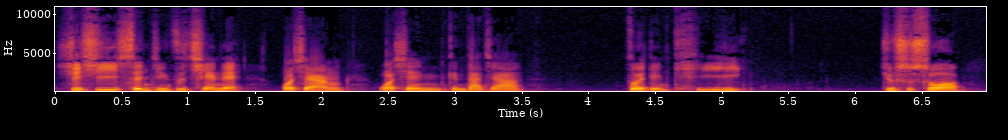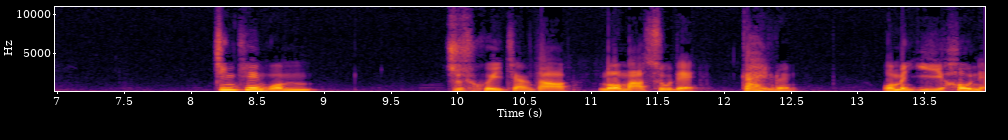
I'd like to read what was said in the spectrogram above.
学习圣经之前呢，我想我先跟大家做一点提议，就是说，今天我们只是会讲到罗马书的概论，我们以后呢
